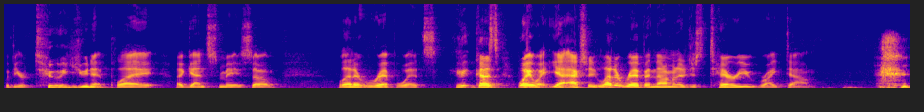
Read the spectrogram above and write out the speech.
with your two unit play against me. So let it rip, Wits. Because, wait, wait, yeah, actually, let it rip, and then I'm going to just tear you right down.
